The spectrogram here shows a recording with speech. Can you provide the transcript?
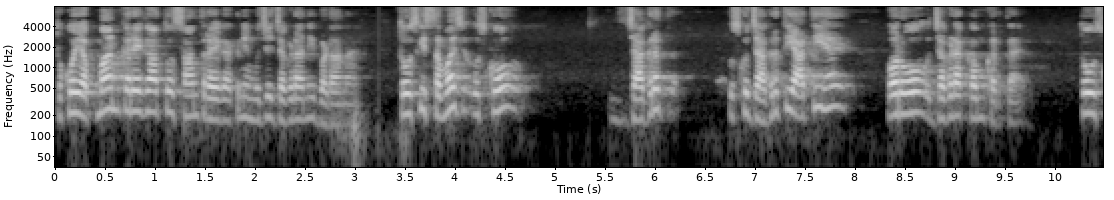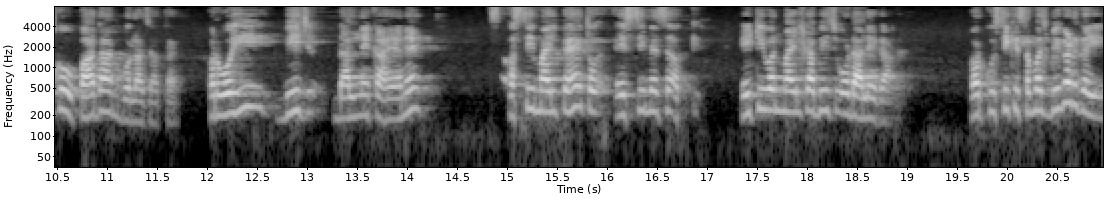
तो कोई अपमान करेगा तो शांत रहेगा कि नहीं, मुझे झगड़ा नहीं बढ़ाना है। तो उसकी समझ, उसको जागृत उसको जागृति आती है और वो झगड़ा कम करता है। तो उसको उपादान बोला जाता है। और वही बीज डालने का है, यानी अस्सी माइल पे है तो अस्सी में से एटी वन माइल का बीज वो डालेगा। और किसी की समझ बिगड़ गई,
